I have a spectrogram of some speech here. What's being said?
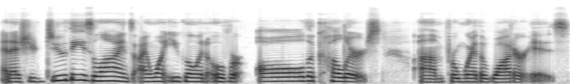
And as you do these lines, I want you going over all the colors um, from where the water is.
